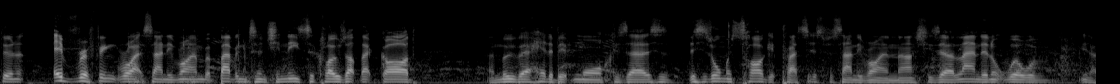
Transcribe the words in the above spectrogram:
Doing everything right, Sandy Ryan, but Bavington, she needs to close up that guard and move her head a bit more because uh, this is this is almost target practice for Sandy Ryan now. She's uh, landing at will with you know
